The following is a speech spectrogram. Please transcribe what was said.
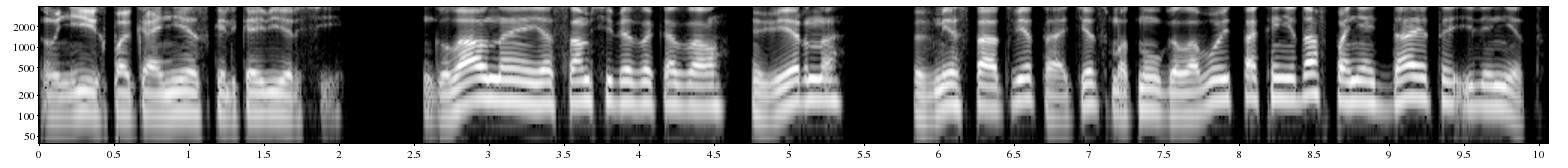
У них пока несколько версий. Главное, я сам себя заказал, верно? Вместо ответа отец мотнул головой, так и не дав понять, да это или нет.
